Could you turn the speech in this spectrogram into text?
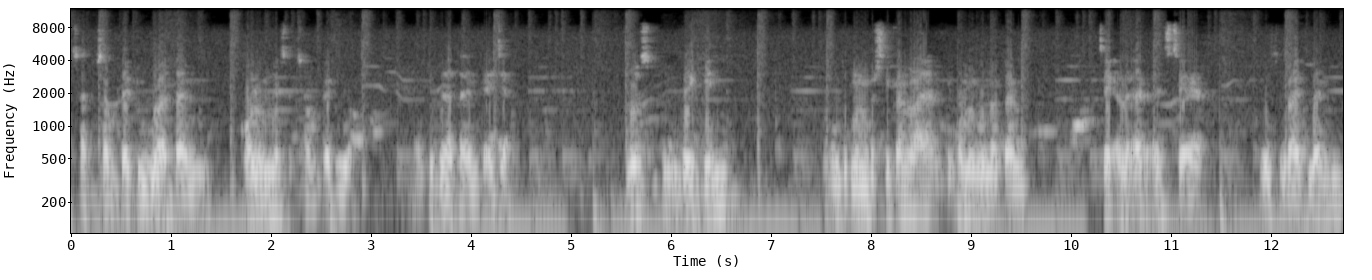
1 sampai 2 dan kolomnya 1 sampai 2 nah, tipe data integer. Terus begin untuk membersihkan layar kita menggunakan CLRSCR terus line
